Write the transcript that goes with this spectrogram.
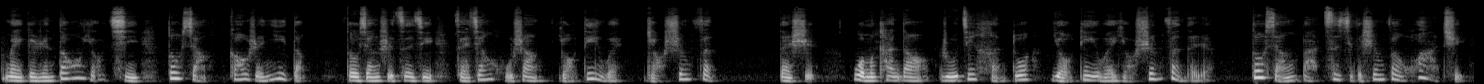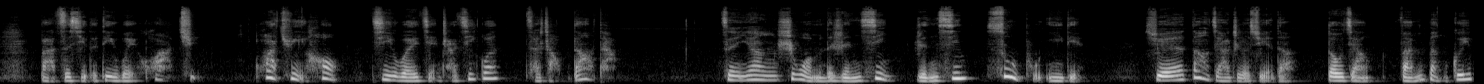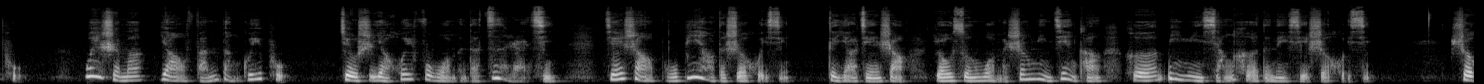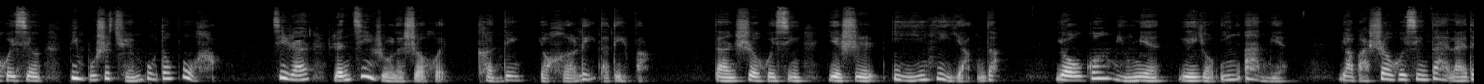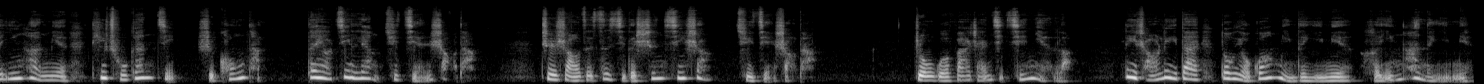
每个人都有气，都想高人一等，都想使自己在江湖上有地位、有身份。但是我们看到，如今很多有地位、有身份的人，都想把自己的身份划去，把自己的地位划去，划去以后，纪委检察机关才找不到他。怎样使我们的人性、人心素朴一点？学道家哲学的都讲返本归朴。为什么要返本归朴？就是要恢复我们的自然性，减少不必要的社会性，更要减少有损我们生命健康和命运祥和的那些社会性。社会性并不是全部都不好。既然人进入了社会，肯定有合理的地方。但社会性也是一阴一阳的，有光明面，也有阴暗面。要把社会性带来的阴暗面剔除干净是空谈，但要尽量去减少它，至少在自己的身心上去减少它。中国发展几千年了，历朝历代都有光明的一面和阴暗的一面，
